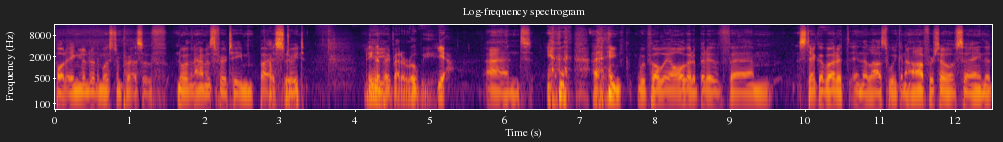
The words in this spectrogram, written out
But England are the most impressive Northern Hemisphere team by a street. England You- play better rugby. Yeah, and I think we probably all got a bit of um, stick about it in the last week and a half or so of saying that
